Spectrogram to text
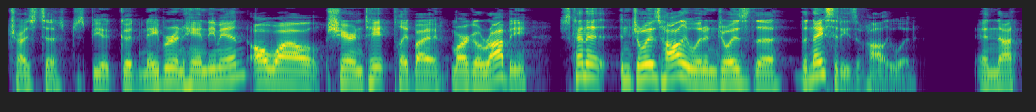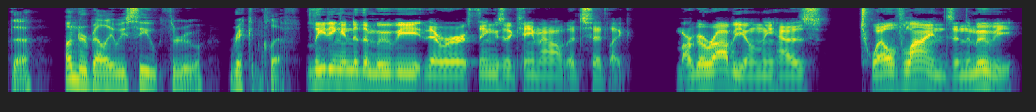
tries to just be a good neighbor and handyman, all while Sharon Tate, played by Margot Robbie, just kind of enjoys Hollywood, enjoys the the niceties of Hollywood, and not the underbelly we see through Rick and Cliff. leading into the movie there were things that came out that said like Margot Robbie only has 12 lines in the movie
